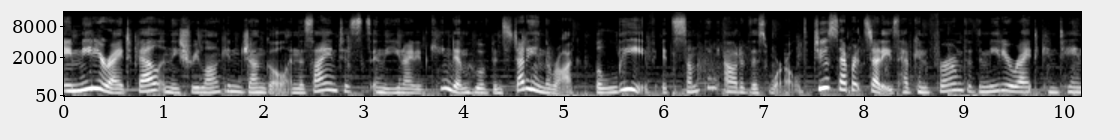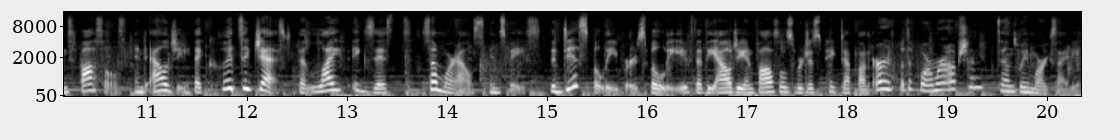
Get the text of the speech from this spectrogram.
A meteorite fell in the Sri Lankan jungle, and the scientists in the United Kingdom who have been studying the rock believe it's something out of this world. Two separate studies have confirmed that the meteorite contains fossils and algae that could suggest that life exists somewhere else in space. The disbelievers believe that the algae and fossils were just picked up on Earth, but the former option sounds way more exciting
